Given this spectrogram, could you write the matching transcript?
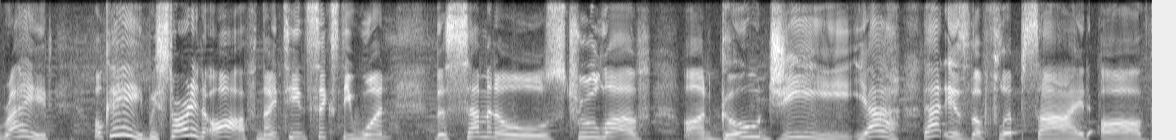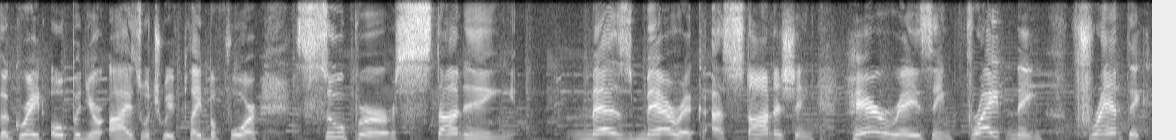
Right. Okay, we started off 1961, the Seminoles' True Love on Go G. Yeah, that is the flip side of the great Open Your Eyes, which we've played before. Super stunning, mesmeric, astonishing, hair raising, frightening, frantic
